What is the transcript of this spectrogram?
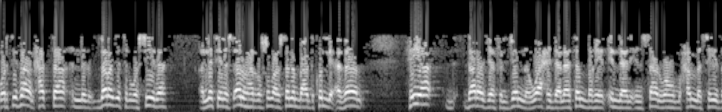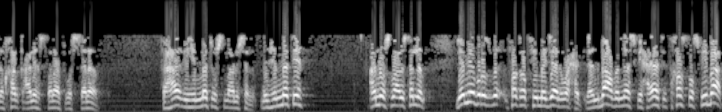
وارتفاعا حتى أن درجة الوسيلة التي نسألها الرسول صلى الله عليه وسلم بعد كل أذان هي درجة في الجنة واحدة لا تنبغي إلا لإنسان وهو محمد سيد الخلق عليه الصلاة والسلام. فهذه همته صلى الله عليه وسلم. من همته أنه صلى الله عليه وسلم لم يبرز فقط في مجال واحد لأن بعض الناس في حياته تخصص في باب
